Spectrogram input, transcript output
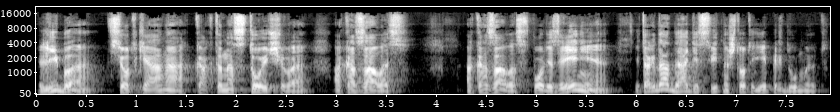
Либо все-таки она как-то настойчиво оказалась, оказалась в поле зрения, и тогда, да, действительно, что-то ей придумают.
